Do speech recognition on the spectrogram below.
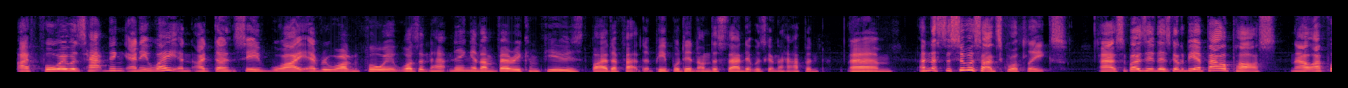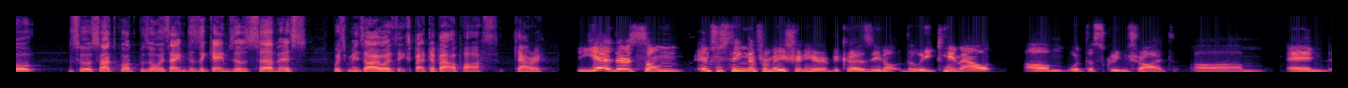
I thought it was happening anyway, and I don't see why everyone thought it wasn't happening, and I'm very confused by the fact that people didn't understand it was going to happen. Um, and that's the Suicide Squad leaks. Uh, supposedly there's going to be a battle pass. Now, I thought Suicide Squad was always aimed as a games as a service, which means I always expect a battle pass. Gary. Yeah, there's some interesting information here because you know the leak came out um, with the screenshot, um, and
